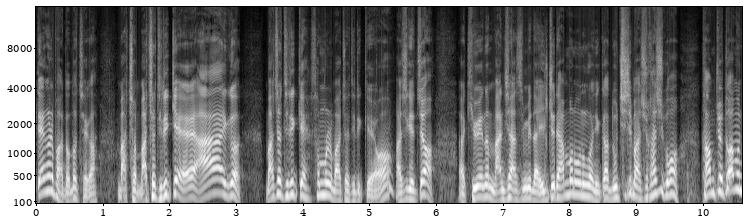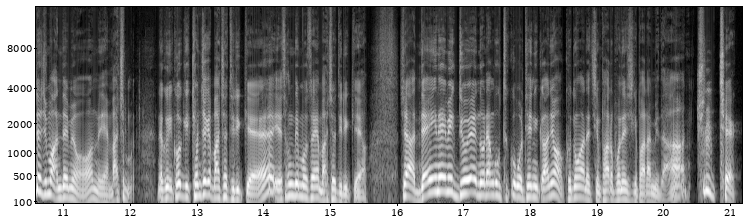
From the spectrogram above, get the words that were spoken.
땡을 받아도 제가 맞춰, 맞춰 드릴게. 아, 이거 맞춰 드릴게. 선물로 맞춰 드릴게요. 아시겠죠? 아, 기회는 많지 않습니다. 일주일에 한 번 오는 거니까 놓치지 마시고 하시고 다음 주에 또 하면 되지 뭐 안 되면 예, 맞춰 네, 거기, 거기 견적에 맞춰 드릴게. 예, 성대모사에 맞춰 드릴게요. 자, 다이나믹 듀오의 노래 한 곡 듣고 올 테니까요. 그동안에 지금 바로 보내시기 바랍니다. 출첵.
